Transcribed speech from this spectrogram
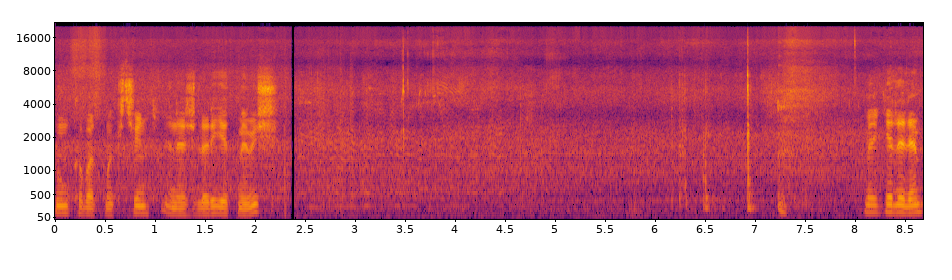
mum kabartmak için enerjileri yetmemiş Ve gelelim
